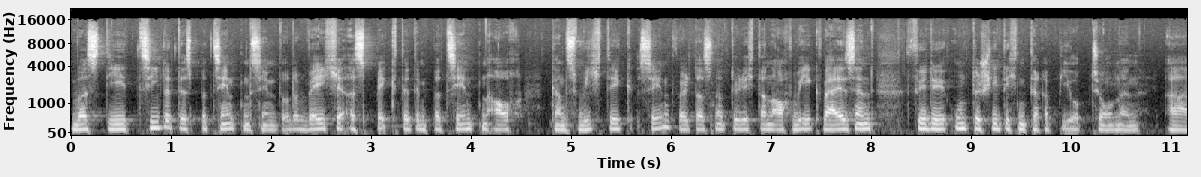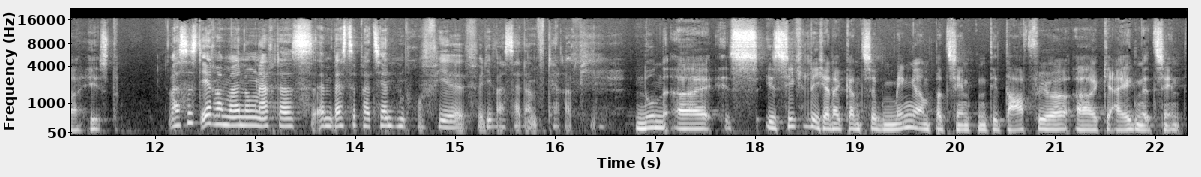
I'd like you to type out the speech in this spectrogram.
was die Ziele des Patienten sind oder welche Aspekte dem Patienten auch ganz wichtig sind, weil das natürlich dann auch wegweisend für die unterschiedlichen Therapieoptionen äh, ist. Was ist Ihrer Meinung nach das ähm, beste Patientenprofil für die Wasserdampftherapie? Nun, äh, es ist sicherlich eine ganze Menge an Patienten, die dafür äh, geeignet sind.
